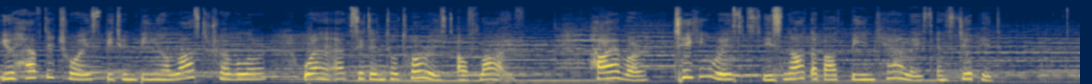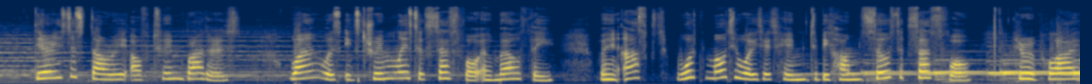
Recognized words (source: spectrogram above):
You have the choice between being a lost traveler or an accidental tourist of life. However, taking risks is not about being careless and stupid. There is the story of twin brothers. One was extremely successful and wealthy. When asked what motivated him to become so successful, he replied,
